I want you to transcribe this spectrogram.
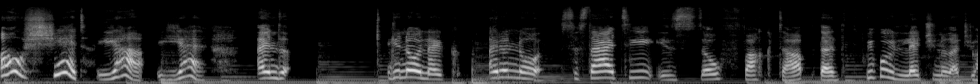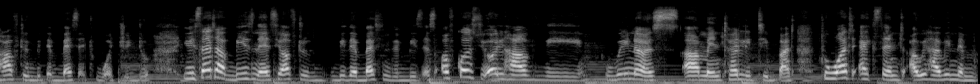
oh shit. Yeah yeah and you know like i don't know society is so fucked up that people will let you know that you have to be the best at what you do. You start a business you have to be the best in the business. Of course you all have the winners uh, mentality but to what extent are we having the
